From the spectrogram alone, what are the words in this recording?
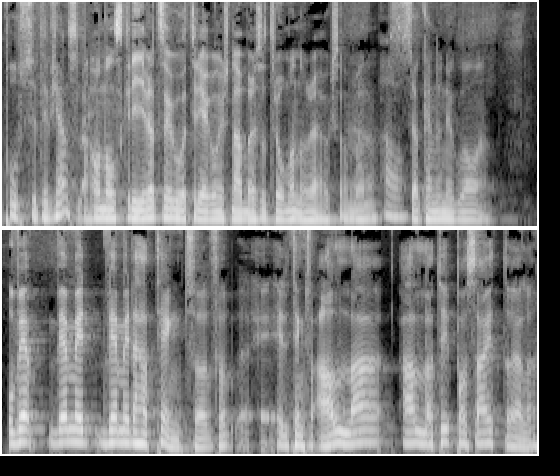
positiv känsla. Om någon skriver att det ska gå tre gånger snabbare så tror man nog det också. Men... Ja, så kan det nog vara. Och vem, vem, är, vem är det här tänkt för? för? Är det tänkt för alla, alla typer av sajter eller?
